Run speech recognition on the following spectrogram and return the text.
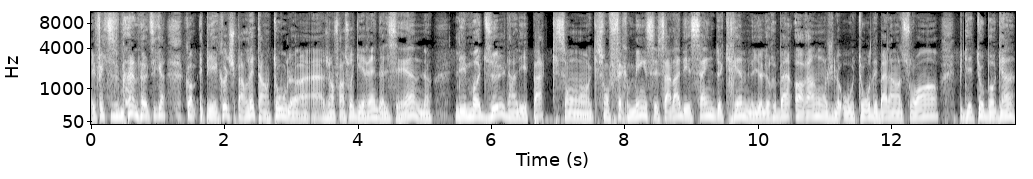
Effectivement, là, tu sais, quand- comme, et puis écoute, je parlais tantôt là, à, à Jean-François Guérin de LCN, là, les modules dans les parcs qui sont qui sont fermés, c'est ça a l'air des scènes de crime. là. Il y a le ruban orange là, autour des balançoires puis des toboggans.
